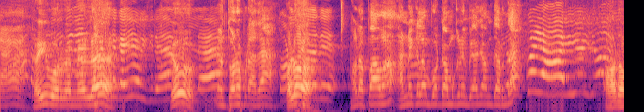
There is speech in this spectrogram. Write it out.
ஏன்? கை போடுற மேல. யோ. தொடப்படாதா? ஹலோ. அட பாவம். அன்னைக்கெல்லாம் போட்டு அமுக்குன்னு பேசாம ஐயையோ. அட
